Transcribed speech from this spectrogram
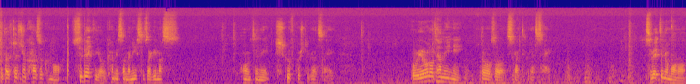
私たちの家族も全てを神様に捧げます。本当に祝福してください。ご用のためにどうぞ使ってください。全てのもの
